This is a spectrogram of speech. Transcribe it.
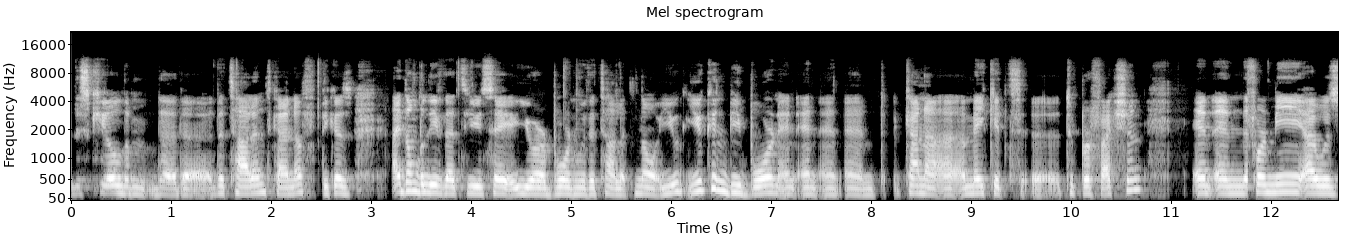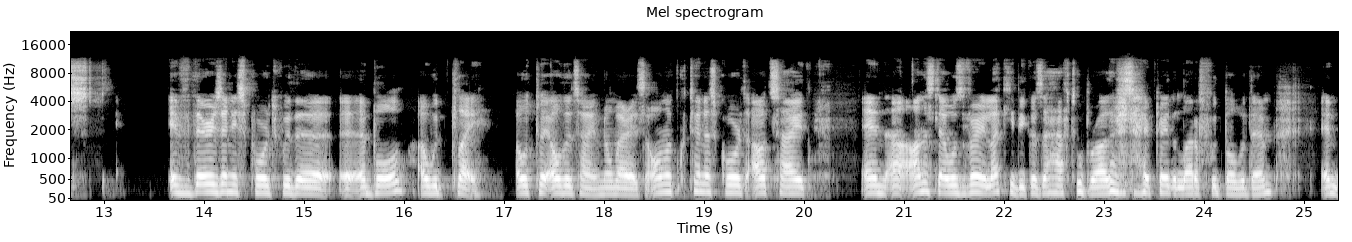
the skill the, the, the, talent kind of because i don't believe that you say you are born with a talent. No you you can be born and and and, and kind of uh, make it uh, to perfection. And and for me i was if there is any sport with a, a ball i would play i would play all the time no matter it's on a tennis court outside. And uh, honestly i was very lucky because i have two brothers. I played a lot of football with them. And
